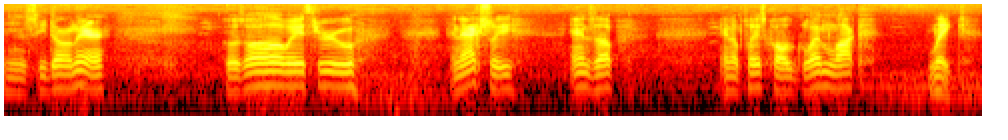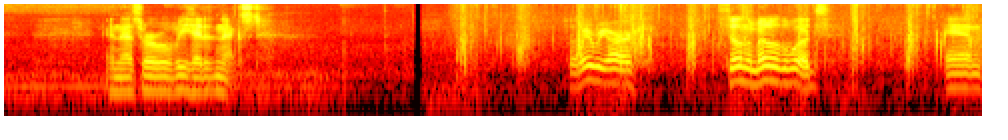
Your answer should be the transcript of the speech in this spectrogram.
You can see down there goes all the way through and actually ends up in a place called Glen Loch Lake. And that's where we'll be headed next. So here we are, still in the middle of the woods. And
